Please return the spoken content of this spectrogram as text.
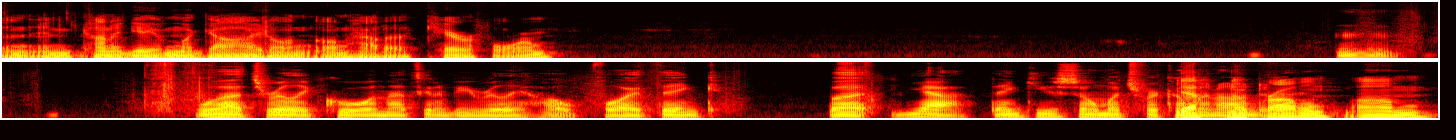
and, and kind of gave them a guide on, on how to care for them hmm Well, that's really cool, and that's going to be really helpful, I think. But yeah, thank you so much for yeah coming on. no today. problem um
